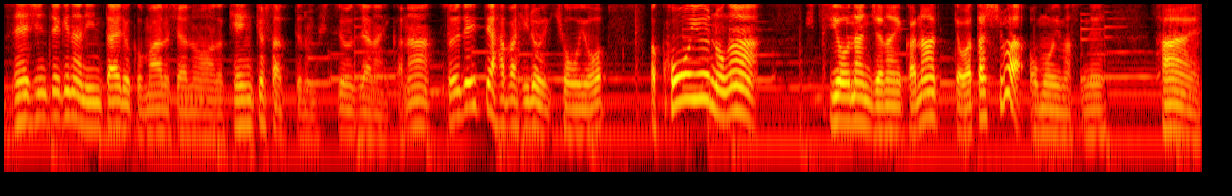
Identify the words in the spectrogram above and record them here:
精神的な忍耐力もあるしあの謙虚さっていうのも必要じゃないかな。それでいて幅広い教養、ま、こういうのが必要なんじゃないかなって私は思いますね。はい。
